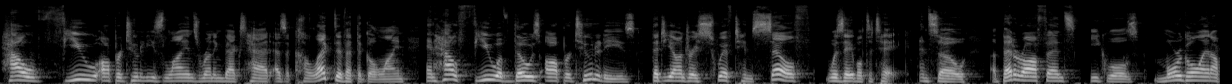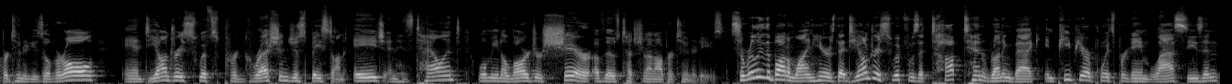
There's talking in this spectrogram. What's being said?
how few opportunities Lions running backs had as a collective at the goal line, and how few of those opportunities that D'Andre Swift himself was able to take. And so a better offense equals more goal line opportunities overall, and D'Andre Swift's progression just based on age and his talent will mean a larger share of those touchdown opportunities. So really the bottom line here is that D'Andre Swift was a top 10 running back in PPR points per game last season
